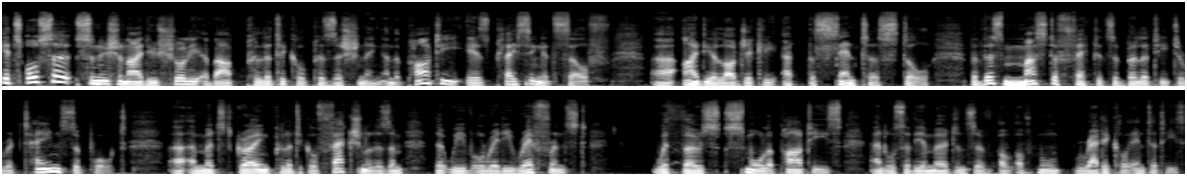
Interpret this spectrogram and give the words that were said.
It's also, Sanusha Naidu, surely about political positioning, and the party is placing itself uh, ideologically at the center still. But this must affect its ability to retain support uh, amidst growing political factionalism that we've already referenced with those smaller parties and also the emergence of, of, of, more radical entities.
